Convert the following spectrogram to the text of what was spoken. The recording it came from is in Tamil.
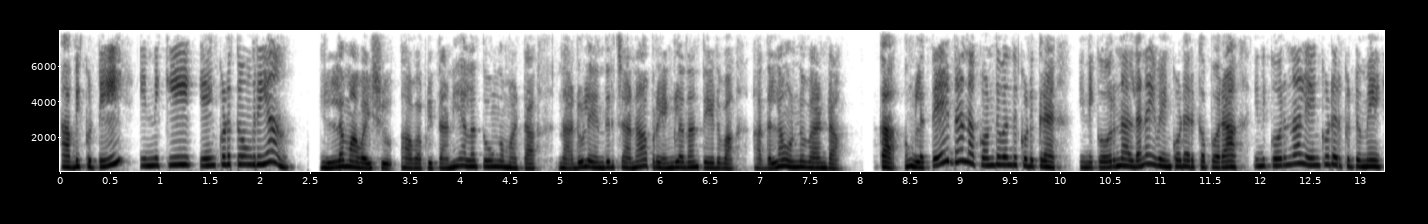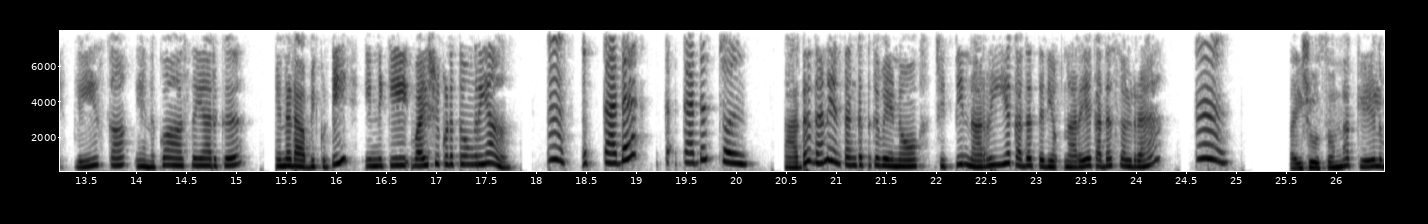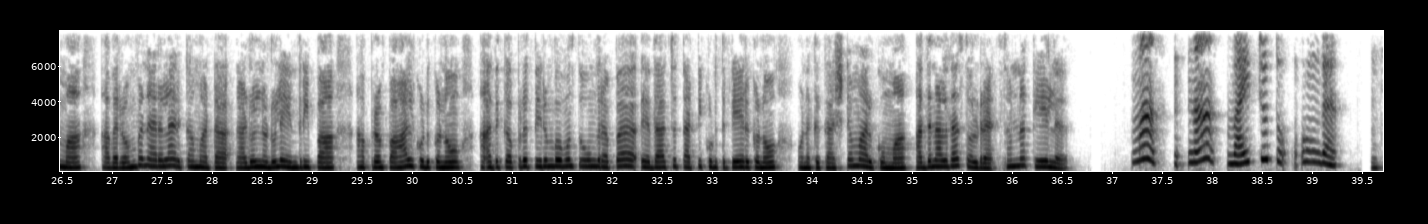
அபிக்குட்டி இன்னைக்கு என் கூட தூங்குறியா? இல்லம்மா வைஷு அவ அப்படி தனியெல்லாம் தூங்க மாட்டா. நடுவில் எந்திரிச்சானா அப்புறம் எங்களை தான் தேடுவா. அதெல்லாம் ஒன்றும் வேண்டாம். அக்கா உங்களை தேட நான் கொண்டு வந்து கொடுக்குறேன். இன்னைக்கு ஒரு நாள் தானே இவன் கூட இருக்க போறா? இன்னைக்கு ஒரு நாள் என் கூட இருக்கட்டுமே. ப்ளீஸ்க்கா எனக்கும் ஆசையா இருக்கு. என்னடா அபிக்குட்டி இன்னைக்கு வயசு கூட தூங்குறியா? கதை தானே என் தங்கத்துக்கு வேணும். சித்தி நிறைய கதை தெரியும். நிறைய கதை சொல்றேன். ஐஷு சொன்னா கேளுமா. அவ ரொம்ப நேரம்லாம் இருக்க மாட்டா. நடுவில் நடுவில் எந்திரிப்பா. அப்புறம் பால் கொடுக்கணும். அதுக்கப்புறம் திரும்பவும் தூங்குறப்ப ஏதாச்சும் தட்டி கொடுத்துட்டே இருக்கணும். உனக்கு கஷ்டமா இருக்குமா? அதனால தான் சொல்றேன். சொன்னா கேளு.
